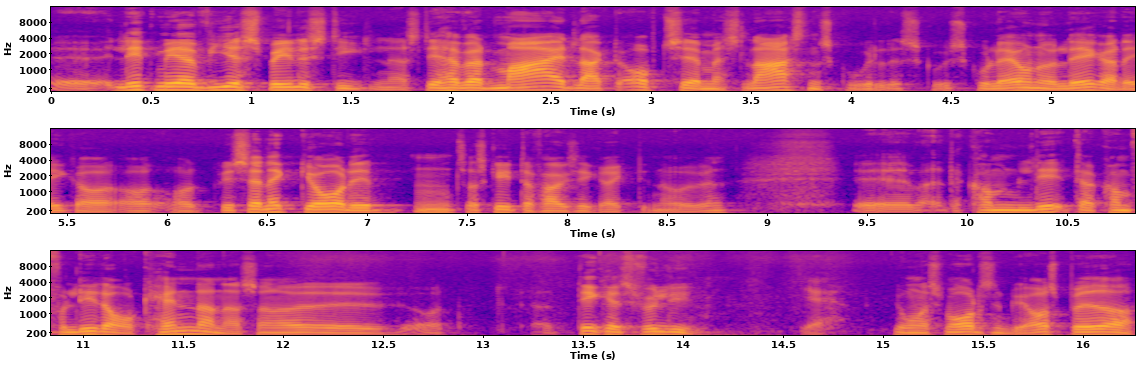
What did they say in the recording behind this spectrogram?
Øh, lidt mere via spillestilen. Altså, det har været meget lagt op til, at Mads Larsen skulle, skulle, skulle lave noget lækkert, ikke? Og, og, og hvis han ikke gjorde det, mm, så skete der faktisk ikke rigtig noget. Vel? Øh, der, kom lidt, der kom for lidt over kanterne og sådan noget, øh, og, og det kan selvfølgelig, ja, Jonas Mortensen bliver også bedre,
